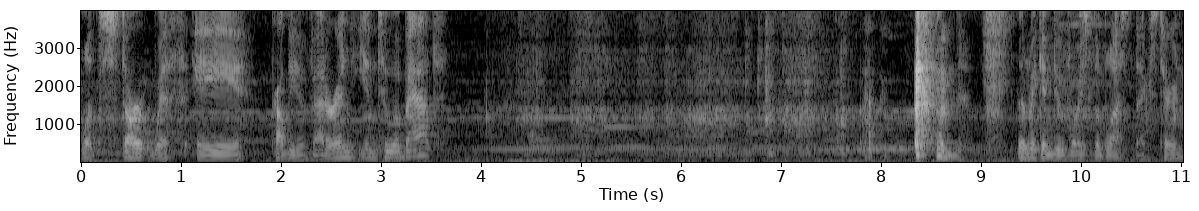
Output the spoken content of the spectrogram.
Let's start with a probably a veteran into a bat. then we can do Voice of the Blessed next turn.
